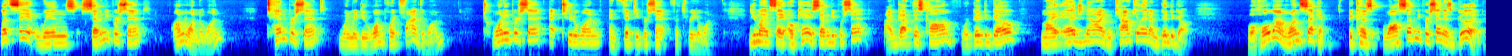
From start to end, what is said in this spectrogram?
let's say it wins 70% on one-to-one, 10% when we do 1.5 to 1, 20% at 2 to 1, and 50% for 3 to 1. You might say, okay, 70%, I've got this column, we're good to go. My edge now, I can calculate, I'm good to go. Well, hold on one second, because while 70% is good,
